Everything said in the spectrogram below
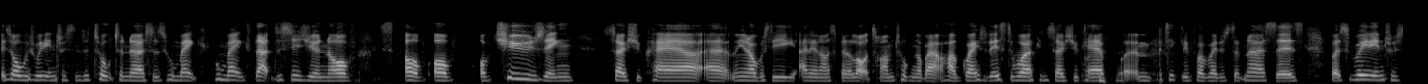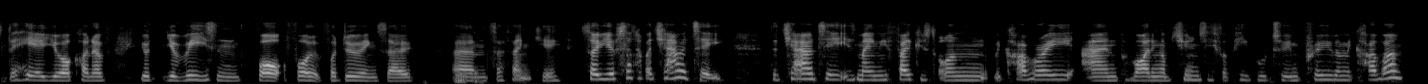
it's always really interesting to talk to nurses who make who makes that decision of of of of choosing social care. Uh, you know, obviously, Annie and I spent a lot of time talking about how great it is to work in social care, um, particularly for registered nurses. But it's really interesting to hear your kind of your your reason for for for doing so. Um, so thank you. So you've set up a charity. The charity is mainly focused on recovery and providing opportunities for people to improve and recover.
